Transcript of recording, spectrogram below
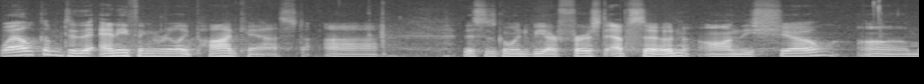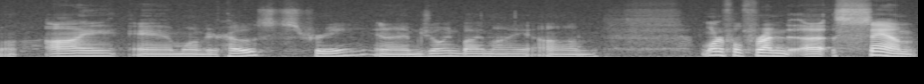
Welcome to the Anything Really podcast. Uh, this is going to be our first episode on the show. Um, I am one of your hosts, Tree, and I am joined by my um, wonderful friend uh, Sam.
